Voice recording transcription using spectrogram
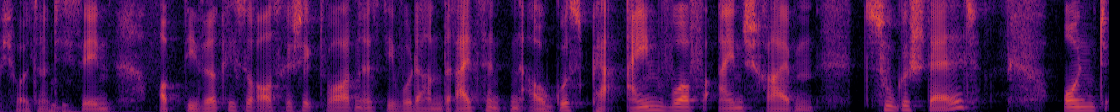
Ich wollte natürlich sehen, ob die wirklich so rausgeschickt worden ist. Die wurde am 13. August per Einwurf einschreiben zugestellt. Und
